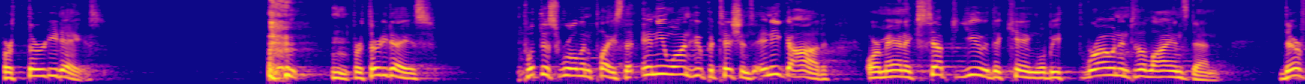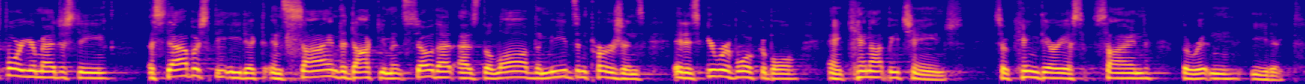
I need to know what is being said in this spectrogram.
for 30 days. for 30 days, put this rule in place that anyone who petitions any god or man except you, the king, will be thrown into the lion's den. Therefore, your majesty, establish the edict and sign the document so that as the law of the Medes and Persians, it is irrevocable and cannot be changed. So King Darius signed the written edict.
